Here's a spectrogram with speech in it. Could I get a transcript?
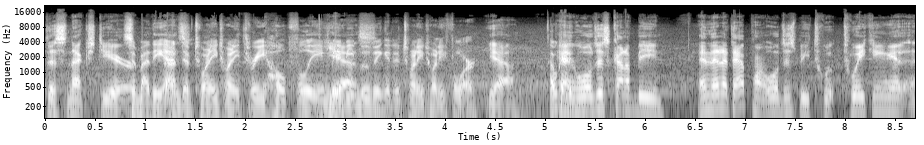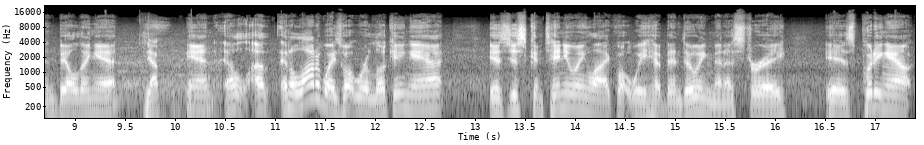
this next year. so by the end of 2023, hopefully, maybe Yes. moving into 2024. Yeah. Okay. And we'll just kind of be, and then at that point we'll just be tw- tweaking it and building it. Yep. And a- in a lot of ways, what we're looking at is just continuing like what we have been doing ministry, is putting out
